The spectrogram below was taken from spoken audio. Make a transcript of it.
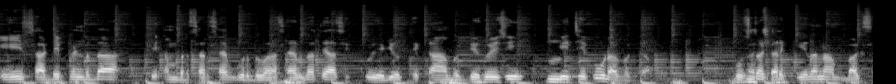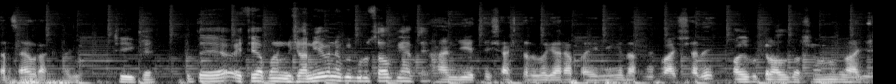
ਇਹ ਸਾਡੇ ਪਿੰਡ ਦਾ ਤੇ ਅੰਮ੍ਰਿਤਸਰ ਸਾਹਿਬ ਗੁਰਦੁਆਰਾ ਸਾਹਿਬ ਦਾ ਇਤਿਹਾਸ ਇੱਕੋ ਹੀ ਹੈ ਜੀ ਉੱਥੇ ਕਾਂ ਬੱਗੇ ਹੋਏ ਸੀ। ਇੱਥੇ ਘੋੜਾ ਬੱਗਾ ਉਸ ਦਾ। ਕਰਕੇ ਇਹਦਾ ਨਾਮ ਬਕਸਰ ਸਾਹਿਬ ਰੱਖਤਾ ਜੀ। ਠੀਕ ਹੈ। ਤੇ ਇੱਥੇ ਆਪਣਾ ਨਿਸ਼ਾਨੀਆਂ ਵੀ ਨੇ ਕੋਈ ਗੁਰੂ ਸਾਹਿਬ ਦੀਆਂ ਇੱਥੇ? ਹਾਂਜੀ ਇੱਥੇ ਸ਼ਸਤਰ ਵਗੈਰਾ ਪਏ ਨੇ ਦਸਵੇਂ ਪਾਤਸ਼ਾਹ ਦੇ। ਆਜੋ ਕੋਈ ਕਰਾ ਦਿਓ ਦਰਸ਼ਨ ਉਹਨਾਂ ਦੇ। ਹਾਂਜੀ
